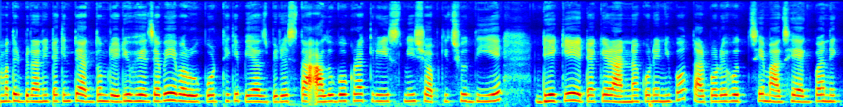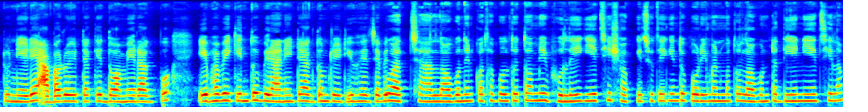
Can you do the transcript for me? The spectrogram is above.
আমাদের বিরিয়ানিটা কিন্তু একদম রেডি হয়ে যাবে। এবার উপর থেকে পেঁয়াজ, বেরেস্তা, আলু বোকরা ক্রিসমিস সব কিছু দিয়ে ঢেকে এটাকে রান্না করে নিব। তারপরে হচ্ছে মাঝে একবার একটু নেড়ে আবারও এটাকে দমে রাখব। এভাবেই কিন্তু বিরিয়ানিটা একদম রেডি হয়ে যাবে। আচ্ছা লবণের কথা বলতে তো আমি ভুলেই গিয়েছি সব কিছুতেই কিন্তু পরিমাণ মতো লবণটা দিয়ে নিয়েছিলাম।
